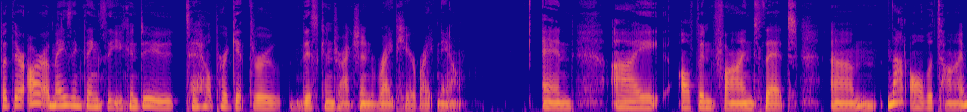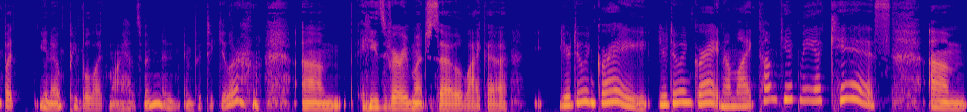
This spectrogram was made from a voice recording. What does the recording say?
but there are amazing things that you can do to help her get through this contraction right here, right now. And I often find that, um, not all the time, but you know, people like my husband in, in particular, um, he's very much so like a, you're doing great. You're doing great. And I'm like, come give me a kiss. Um,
